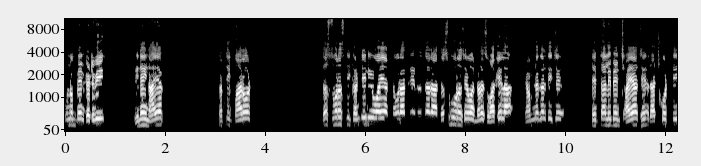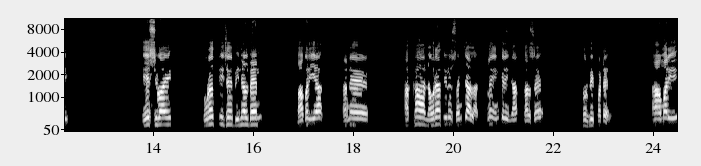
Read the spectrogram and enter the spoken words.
પૂનમબેન ગઢવી, વિનય નાયક, પ્રતિક બારોટ દસ વર્ષથી કન્ટિન્યુ અહીંયા નવરાત્રીની અંદર આ દસમું વર્ષ એવા નરેશ વાઘેલા જામનગરથી છે. ચૈતાલીબેન છાયા છે, રાજકોટથી. એ સિવાય સુરતથી છે બિનલબેન બાબરિયા અને આખા નવરાત્રિનું સંચાલક એટલે એન્કરિંગ કરશે સુરભી પટેલ. આ અમારી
